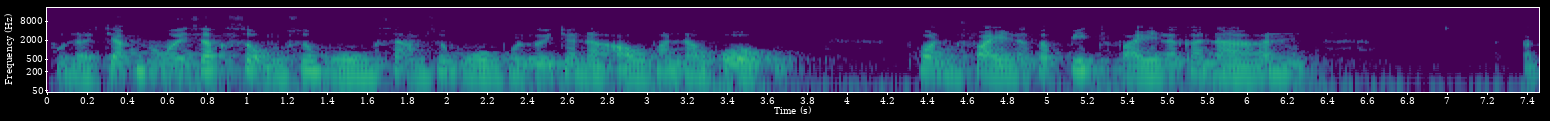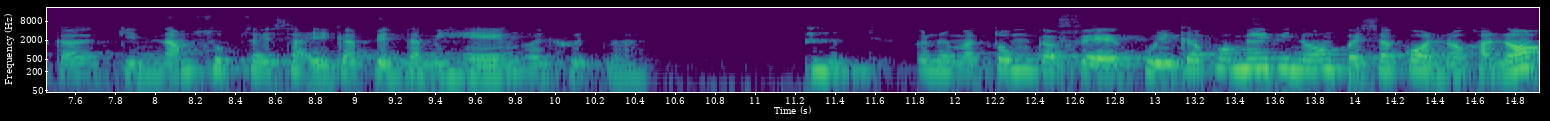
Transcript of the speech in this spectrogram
พุ่นละจักหน้อยสักสองชั่วโมงสามชั่วโมงพุ่นเอ้ยจะน่ะเอาพันเอาออกพ่อนไฟแล้วก็ปิดไฟแล้วก็น่ะอันก็กินน้ำซุปใสๆก็เป็นตะมีแหงเอ้ยขึ้นมา ก็เลยมาต้มกาแฟคุยกับพ่อแม่พี่น้องไปซะก่อนเนาะค่ะเนาะ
